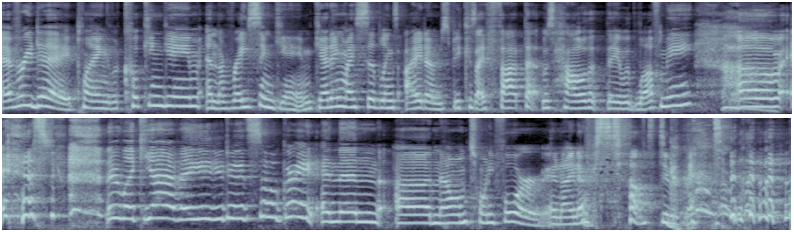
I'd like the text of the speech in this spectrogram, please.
every day playing the cooking game and the racing game, getting my siblings items because I thought that was how that they would love me. um, and they're like, "Yeah, Megan, you're doing so great." And then uh, now I'm 24 and I never stopped doing that.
